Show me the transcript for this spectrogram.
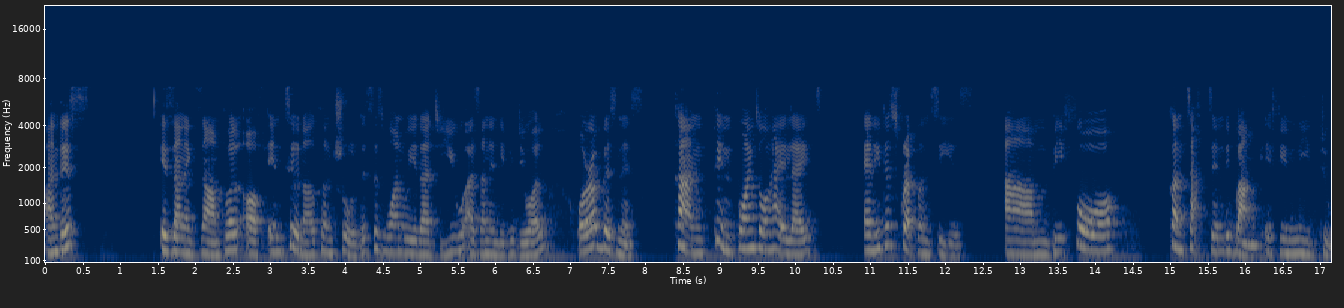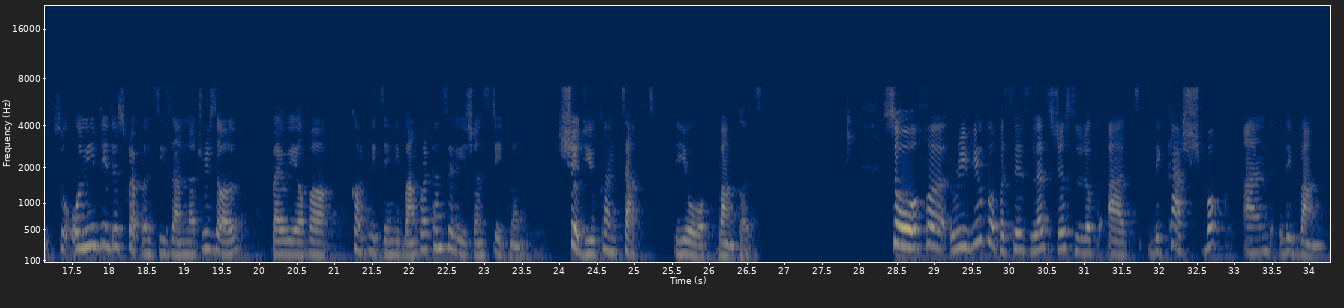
And this is an example of internal control. This is one way that you as an individual or a business can pinpoint or highlight any discrepancies um, before contacting the bank if you need to. So only if the discrepancies are not resolved by way of a completing the bank reconciliation statement should you contact your bankers. So for review purposes, let's just look at the cash book and the bank.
